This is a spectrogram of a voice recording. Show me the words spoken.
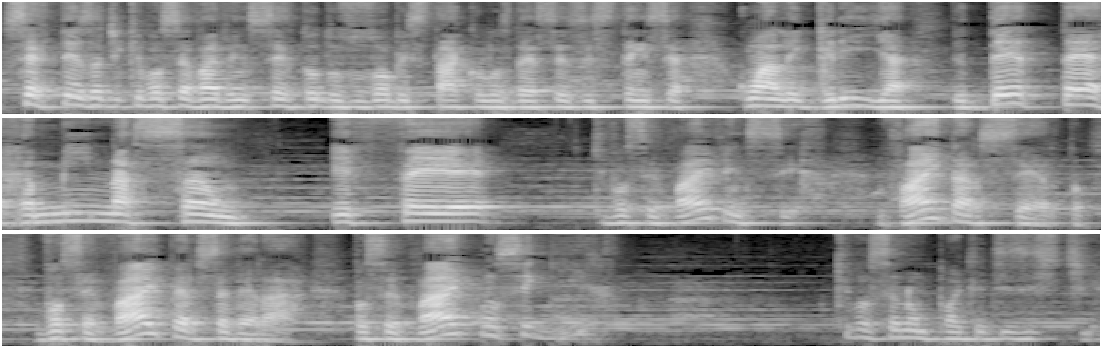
certeza de que você vai vencer todos os obstáculos dessa existência com alegria, determinação e fé, que você vai vencer vai dar certo, você vai perseverar, você vai conseguir. Que você não pode desistir.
